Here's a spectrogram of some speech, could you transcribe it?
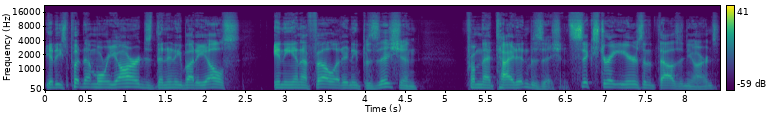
Yet he's putting up more yards than anybody else in the NFL at any position from that tight end position. Six straight years at a thousand yards.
